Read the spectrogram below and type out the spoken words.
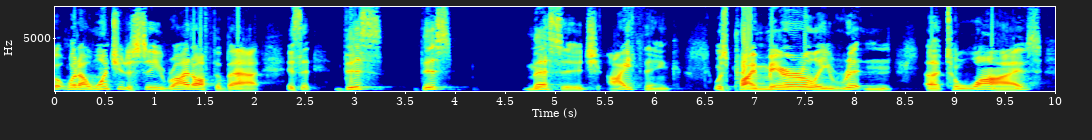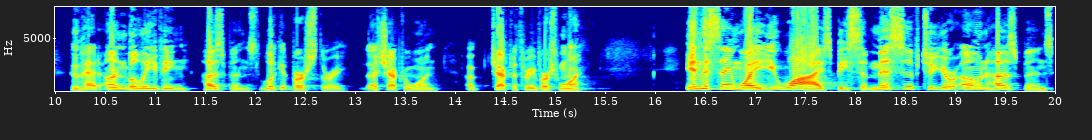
But what I want you to see right off the bat is that this, this message, I think, was primarily written uh, to wives who had unbelieving husbands. Look at verse 3, uh, chapter 1, uh, chapter 3, verse 1. In the same way, you wives, be submissive to your own husbands,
